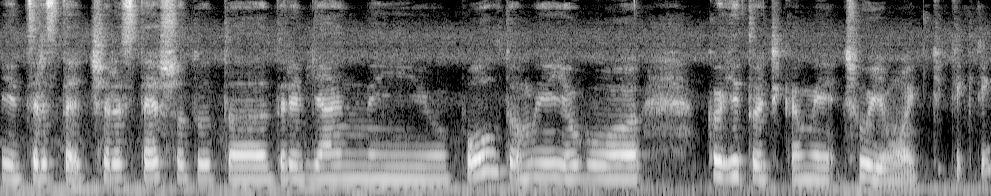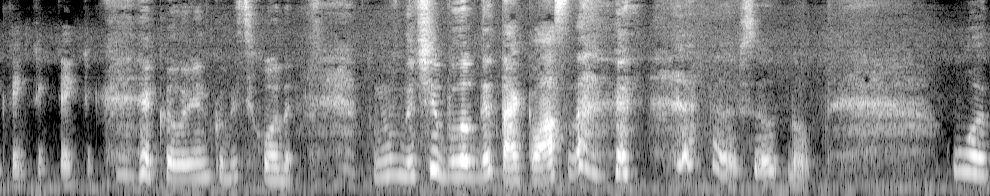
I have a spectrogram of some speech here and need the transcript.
І через те, через те, що тут е, дерев'яний пол, то ми його когіточками чуємо, коли він кудись ходить. Тому вночі було б не так класно. Але все одно. От.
